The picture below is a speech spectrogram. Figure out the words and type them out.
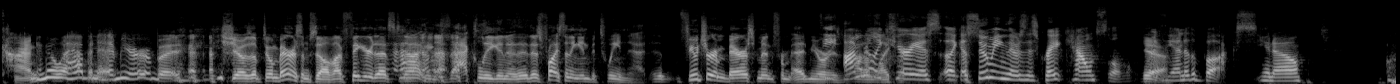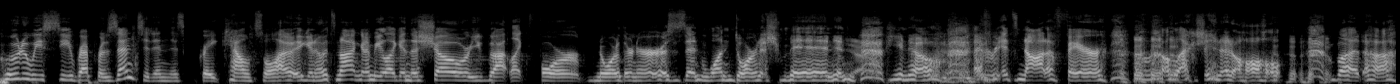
kind of know what happened to Edmure, but he shows up to embarrass himself. I figured that's not exactly going to. There's probably something in between that. Uh, future embarrassment from Edmure See, is. I'm really unlikely. curious. Like, assuming there's this great council Yeah. at the end of the books, you know, who do we see represented in this great council? I, you know, it's not going to be like in the show where you've got like four Northerners and one Dornishman, and you know, every, it's not a fair election at all. But uh,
